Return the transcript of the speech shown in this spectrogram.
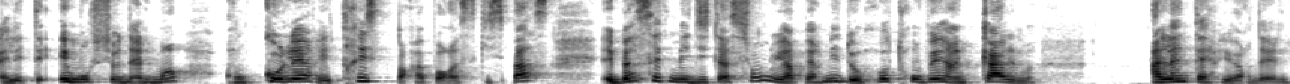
était émotionnellement en colère et triste par rapport à ce qui se passe. Et bien cette méditation lui a permis de retrouver un calme à l'intérieur d'elle.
